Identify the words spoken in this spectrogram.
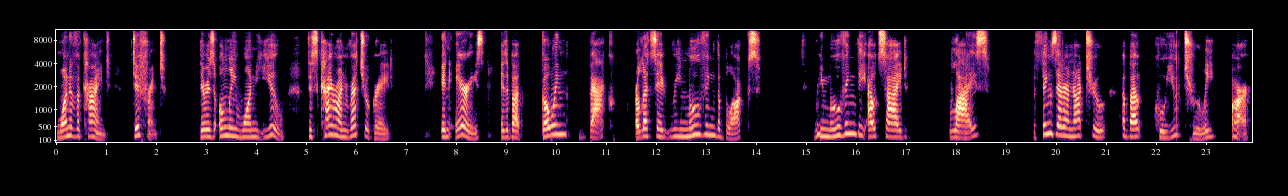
one of a kind, different. There is only one you. This Chiron retrograde in Aries is about going back, or let's say removing the blocks, removing the outside lies, the things that are not true about who you truly are.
